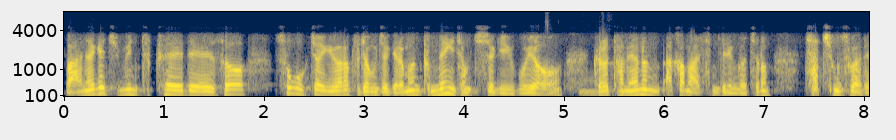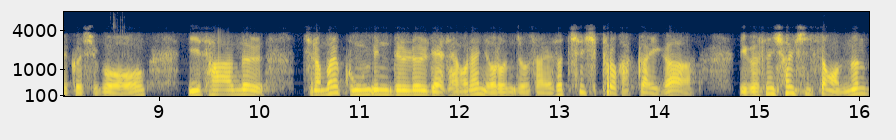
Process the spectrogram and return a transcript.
만약에 주민 투표에 대해서 소극적이거나 부정적이라면 분명히 정치적이고요. 음. 그렇다면은 아까 말씀드린 것처럼 자충수가 될 것이고 이 사안을 지난번에 국민들을 대상으로 한 여론조사에서 70% 가까이가 이것은 현실성 없는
